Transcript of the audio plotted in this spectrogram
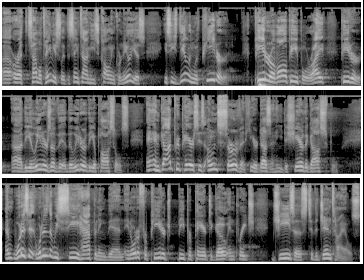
uh, or at, simultaneously at the same time he's calling Cornelius, is he's dealing with Peter. Peter of all people, right? Peter, uh, the leaders of the, the leader of the apostles. And, God prepares his own servant here, doesn't he, to share the gospel. And what is it? What is it that we see happening then in order for Peter to be prepared to go and preach Jesus to the Gentiles?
